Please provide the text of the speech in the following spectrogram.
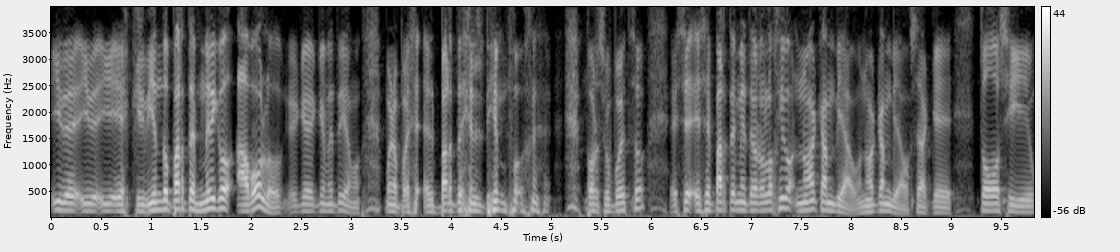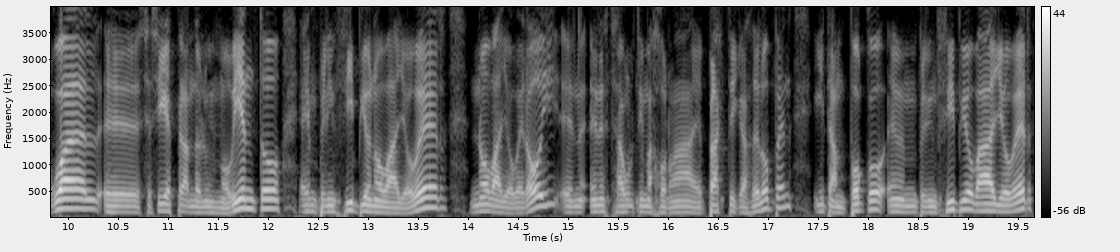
y, de, escribiendo partes médicos a bolo que, metíamos? Bueno, pues el parte del tiempo, por supuesto, ese, ese, parte meteorológico no ha cambiado, no ha cambiado. O sea que todo sigue igual, eh, se sigue esperando el mismo viento, en principio no va a llover, no va a llover hoy en, en esta última jornada de prácticas del Open y tampoco en principio va a llover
